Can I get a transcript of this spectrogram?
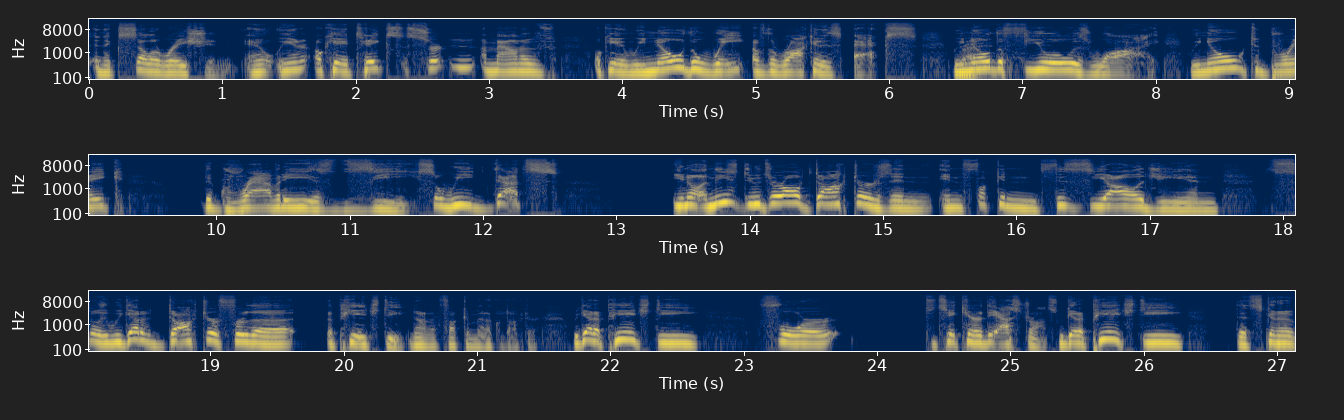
and acceleration and we okay it takes a certain amount of okay we know the weight of the rocket is x we know the fuel is y we know to break the gravity is z so we that's you know and these dudes are all doctors in in fucking physiology and so we got a doctor for the a phd not a fucking medical doctor we got a phd for to take care of the astronauts. We got a PhD that's going to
